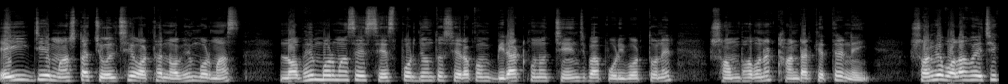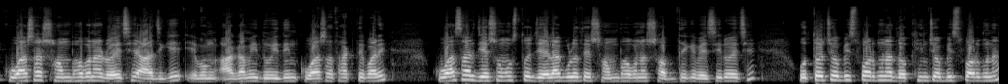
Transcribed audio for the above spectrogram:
এই যে মাসটা চলছে, অর্থাৎ নভেম্বর মাস, নভেম্বর মাসের শেষ পর্যন্ত সেরকম বিরাট কোনো চেঞ্জ বা পরিবর্তনের সম্ভাবনা ঠান্ডার ক্ষেত্রে নেই। সঙ্গে বলা হয়েছে, কুয়াশার সম্ভাবনা রয়েছে আজকে এবং আগামী দুই দিন কুয়াশা থাকতে পারে। কুয়াশার যে সমস্ত জেলাগুলোতে সম্ভাবনা সব থেকে বেশি রয়েছে উত্তর চব্বিশ পরগনা, দক্ষিণ চব্বিশ পরগনা,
